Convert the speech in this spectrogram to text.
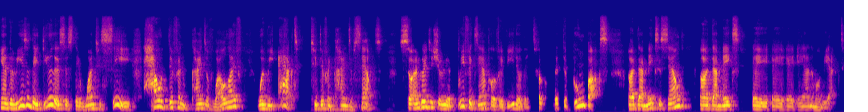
And the reason they do this is they want to see how different kinds of wildlife would react to different kinds of sounds. So I'm going to show you a brief example of a video they took with the boombox that makes a sound uh, that makes a, a, a, a animal react.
